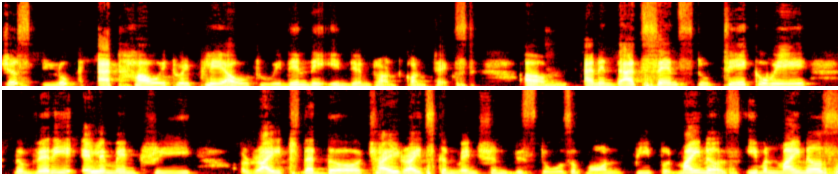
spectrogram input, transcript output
just look at how it will play out within the Indian context. Um, and in that sense, to take away the very elementary right that the Child Rights Convention bestows upon people, minors, even minors'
